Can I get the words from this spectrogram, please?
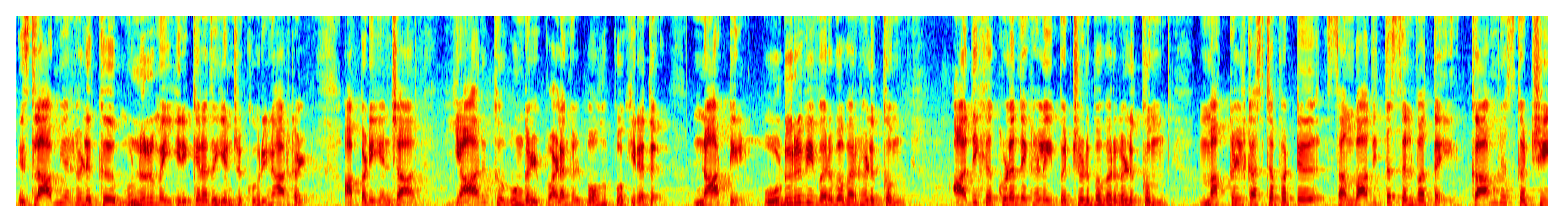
இஸ்லாமியர்களுக்கு முன்னுரிமை இருக்கிறது என்று கூறினார்கள். அப்படியென்றால் யாருக்கு உங்கள் வளங்கள் போகப் போகிறது? நாட்டில் ஊடுருவி வருபவர்களுக்கும் அதிக குழந்தைகளை பெற்றெடுப்பவர்களுக்கும் மக்கள் கஷ்டப்பட்டு சம்பாதித்த செல்வத்தை காங்கிரஸ் கட்சி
